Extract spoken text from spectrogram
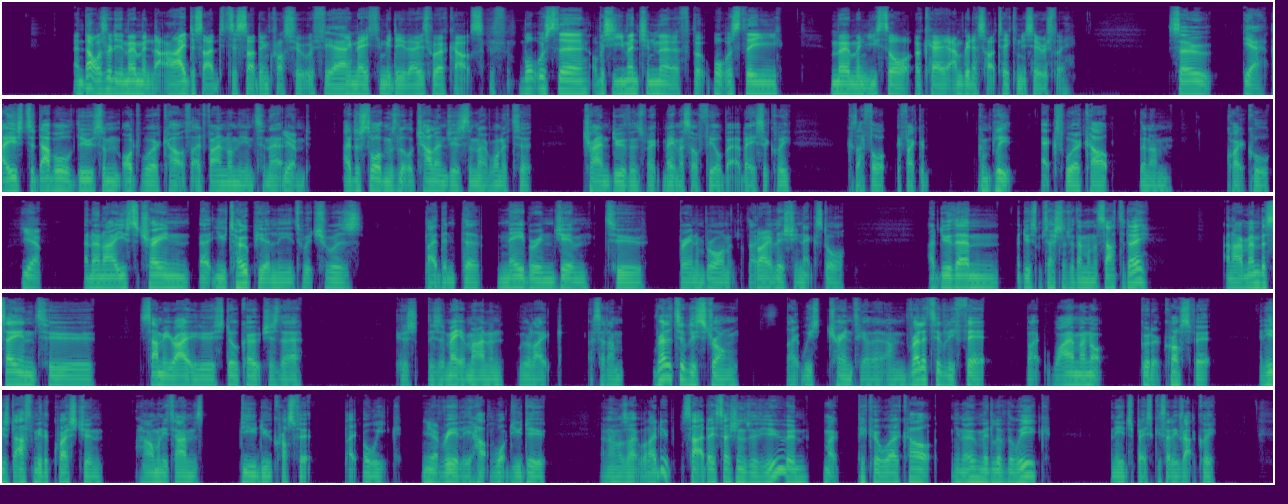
and that was really the moment that I decided to start doing CrossFit was Yeah. you making me do those workouts. what was the obviously you mentioned Murph, but what was the moment you thought, okay, I'm going to start taking it seriously? So yeah, I used to dabble, do some odd workouts I'd find on the internet, Yeah. and I just saw them as little challenges, and I wanted to try and do them to make, make myself feel better, basically, because I thought if I could complete X workout, then I'm quite cool. Yeah. And then I used to train at Utopia Leeds, which was like the the neighbouring gym to Brain and Brawn, like Right. literally next door. I do them. I do some sessions with them on a Saturday, and I remember saying to Sammy Wright, who still coaches there, was, he's a mate of mine, and we were like, I said, I'm relatively strong. Like we train together. I'm relatively fit. Like why am I not good at CrossFit? And he just asked me the question, how many times do you do CrossFit like a week? Yeah. Really? How, what do you do? And I was like, well, I do Saturday sessions with you and might pick a workout, you know, middle of the week. And he just basically said exactly.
